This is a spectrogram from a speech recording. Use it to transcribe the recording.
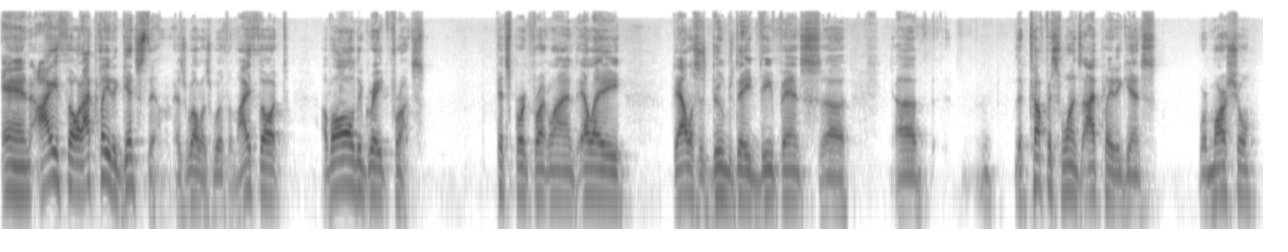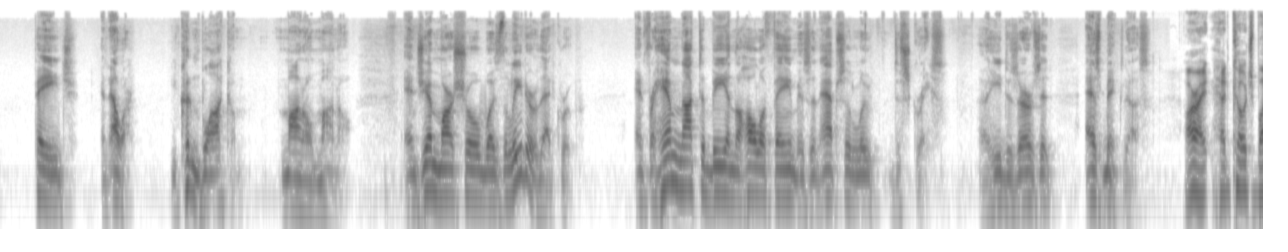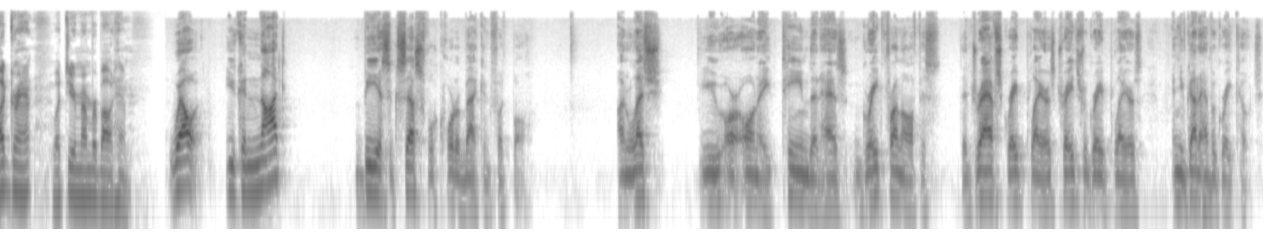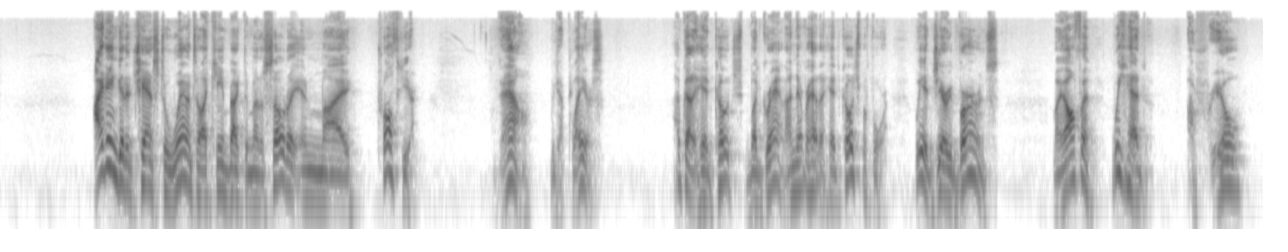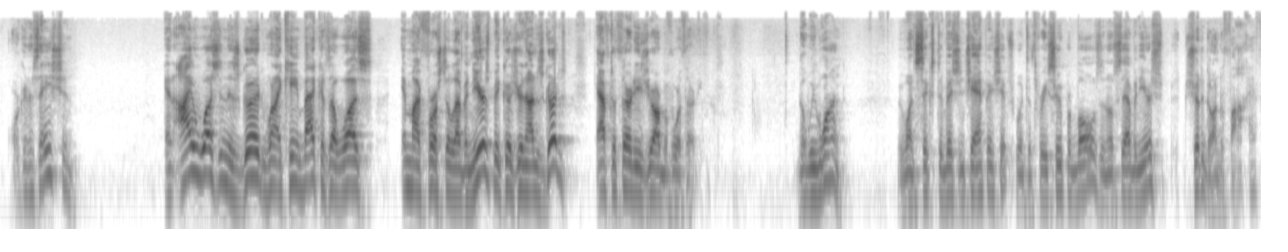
And I thought, I played against them as well as with them. I thought of all the great fronts Pittsburgh front line, LA, Dallas's doomsday defense. Uh, uh, the toughest ones I played against were Marshall, Page, and Eller. You couldn't block them, mono mono. And Jim Marshall was the leader of that group. And for him not to be in the Hall of Fame is an absolute disgrace. Uh, he deserves it as Mick does. All right, head coach Bud Grant, what do you remember about him? Well, you cannot be a successful quarterback in football unless you are on a team that has great front office, that drafts great players, trades for great players, and you've got to have a great coach. I didn't get a chance to win until I came back to Minnesota in my 12th year. Now we got players. I've got a head coach, Bud Grant. I never had a head coach before. We had Jerry Burns. My office, we had a real organization. And I wasn't as good when I came back as I was in my first 11 years because you're not as good after 30 as you are before 30. But we won. We won six division championships, went to three Super Bowls in those seven years, should have gone to five.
